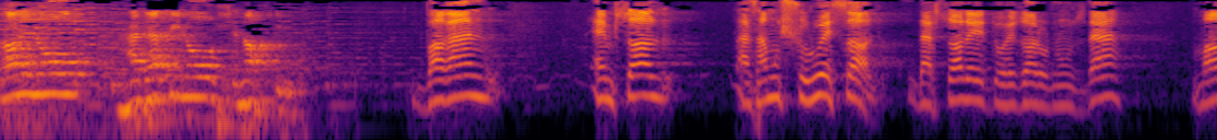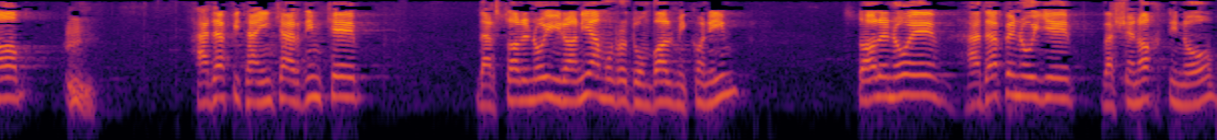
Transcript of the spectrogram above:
سال نو هدفی نو شناختی. واقعا امسال از همون شروع سال در سال 2019 ما هدفی تعیین کردیم که در سال نو ایرانی همون رو دنبال می‌کنیم. سال نو هدف نوی و شناختی نو.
